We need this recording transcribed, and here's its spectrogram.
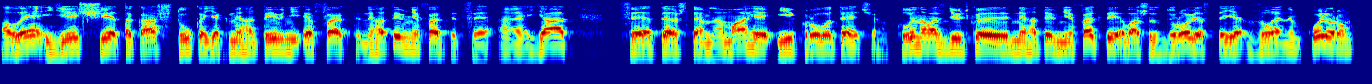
Але є ще така штука, як негативні ефекти. Негативні ефекти це е, яд, це теж темна магія і кровотеча. Коли на вас діють е, негативні ефекти, ваше здоров'я стає зеленим кольором,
